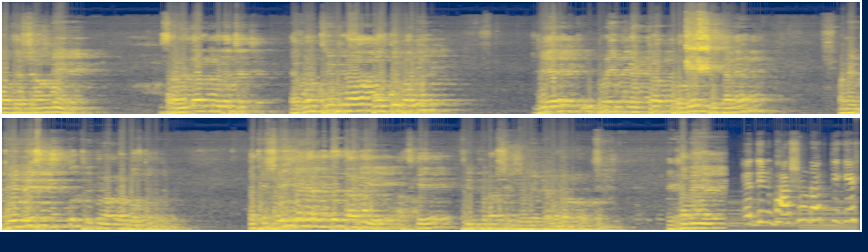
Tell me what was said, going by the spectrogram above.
আমাদের সামনে সারেন্ডার করেছে এখন ত্রিপুরা বলতে পারি যে ত্রিপুরা এমন একটা প্রদেশ যেখানে মানে টেররিস্ট মুক্ত ত্রিপুরা আমরা বলতে পারি। সেই জায়গার মধ্যে দাঁড়িয়ে আজকে ত্রিপুরা সেইভাবে ডেভেলপ করছে। এখানে এদিন ভাষণ রাখতে গিয়ে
